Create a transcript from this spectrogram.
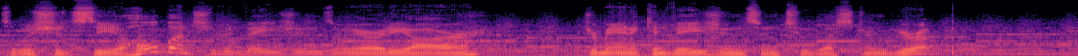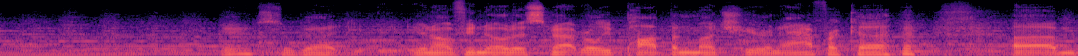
So we should see a whole bunch of invasions, and we already are. Germanic invasions into Western Europe. Okay, still got, you know, if you notice, not really popping much here in Africa. um,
